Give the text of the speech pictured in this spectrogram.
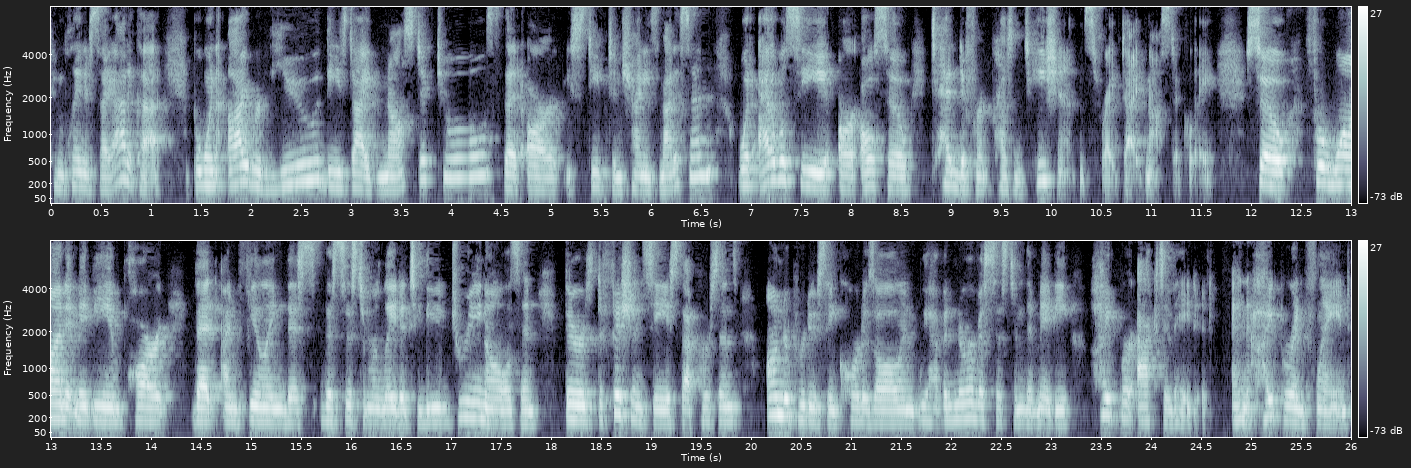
complaint is sciatica, but when I review these diagnostic tools that are steeped in Chinese medicine, what I will see are also 10 different presentations, right, diagnostically. So for one, it may be in part that I'm feeling this, this system related to the adrenals and there's deficiencies, that person's underproducing cortisol and we have a nervous system that may be hyperactivated and hyperinflamed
